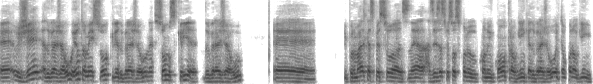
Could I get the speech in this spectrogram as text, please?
É, o G é do Grajaú, eu também sou cria do Grajaú, né? Somos cria do Grajaú. É, e por mais que as pessoas, né? Às vezes as pessoas quando, quando encontram alguém que é do Grajaú, então quando alguém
